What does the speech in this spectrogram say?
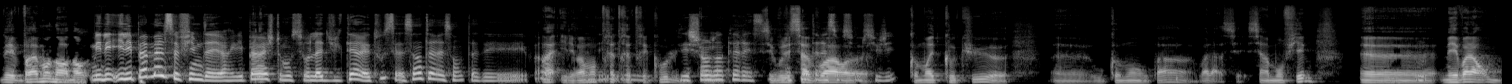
Mais vraiment, non, non. Mais il est, il est pas mal ce film d'ailleurs. Il est pas mal justement sur l'adultère et tout. C'est assez intéressant. Des. enfin, Ouais, il est vraiment des- très très très cool. Des échanges intéressants. Si vous voulez savoir sur le sujet. comment être cocu euh, euh, ou comment ou pas, voilà, c'est un bon film. Euh, Mm. Mais voilà, on-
